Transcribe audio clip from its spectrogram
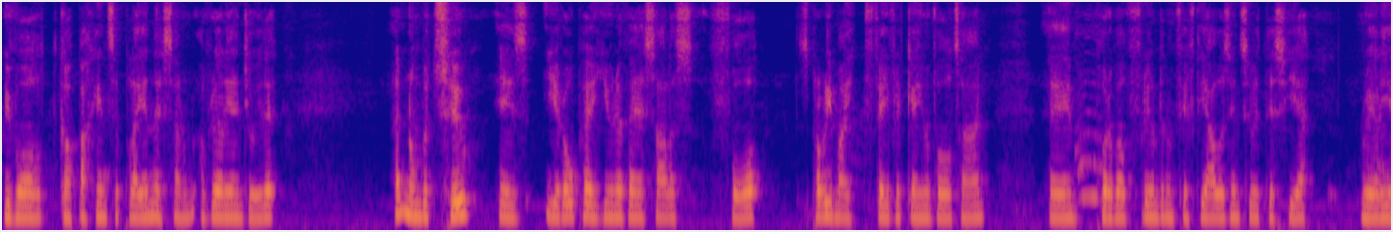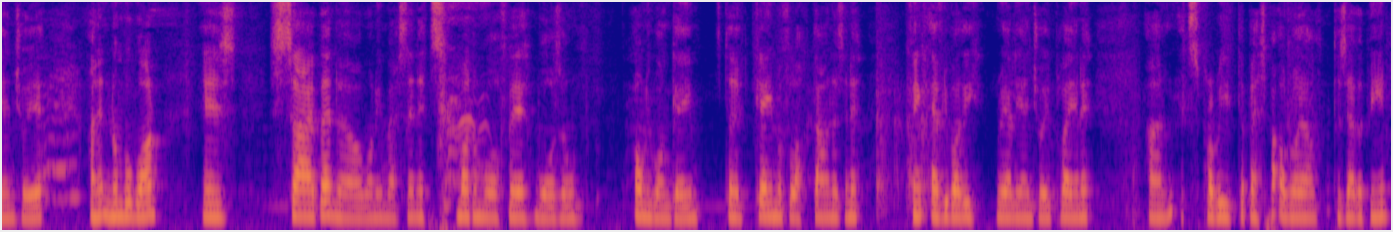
We've all got back into playing this, and I've really enjoyed it. At number two is Europa Universalis 4. It's probably my favourite game of all time. Um, put about 350 hours into it this year. Really enjoy it. And at number one is Cyber. No, I'm only messing. It's Modern Warfare Warzone. Only one game. It's the game of lockdown, isn't it? I think everybody really enjoyed playing it. And it's probably the best battle royale there's ever been.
